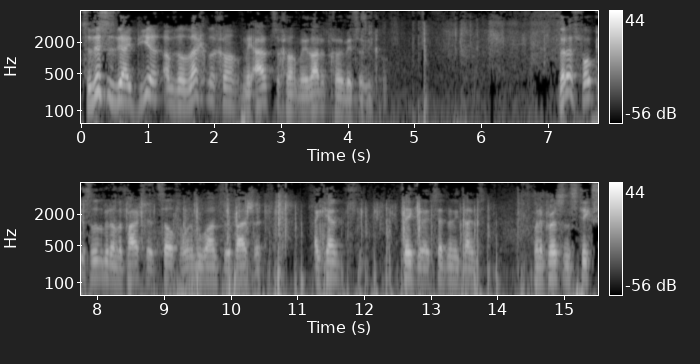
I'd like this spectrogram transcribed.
So this is the idea of the Lech Lecha Me'artzecha Me'laretcha Ve'tzaviko. Let us focus a little bit on the Parsha itself. I want to move on to the Parsha. I can't take it, I've said many times when a person sticks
